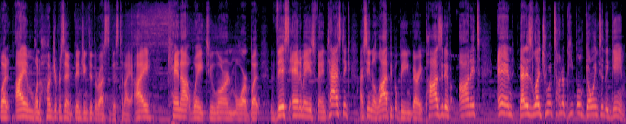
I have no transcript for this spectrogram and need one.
but I am 100% binging through the rest of this tonight. I cannot wait to learn more, but this anime is fantastic. I've seen a lot of people being very positive on it, and that has led to a ton of people going to the game.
